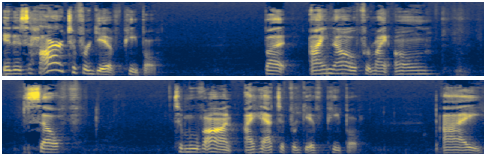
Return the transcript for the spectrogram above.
it is hard to forgive people. But I know for my own self to move on, I had to forgive people. I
